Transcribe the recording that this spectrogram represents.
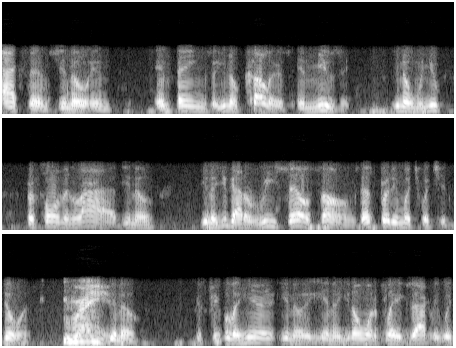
accents, you know, and and things, you know, colors in music. You know, when you performing live, you know, you know, you got to resell songs. That's pretty much what you're doing Right. you know, because people are hearing, you know, you know, you don't want to play exactly what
